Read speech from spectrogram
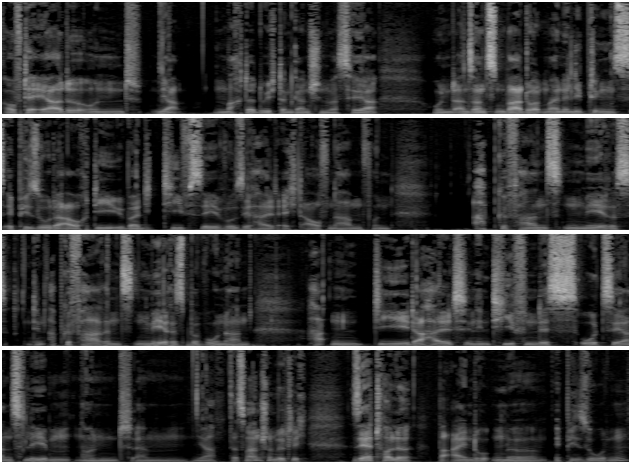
auf der Erde und ja, macht dadurch dann ganz schön was her. Und ansonsten war dort meine Lieblingsepisode auch die über die Tiefsee, wo sie halt echt Aufnahmen von abgefahrensten Meeres, den abgefahrensten Meeresbewohnern hatten, die da halt in den Tiefen des Ozeans leben. Und ähm, ja, das waren schon wirklich sehr tolle, beeindruckende Episoden.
